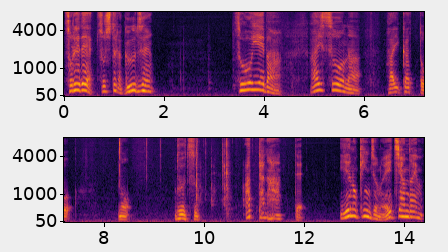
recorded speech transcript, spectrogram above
それでそしたら偶然そういえば合いそうなハイカットのブーツあったなって。家の近所の H&M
